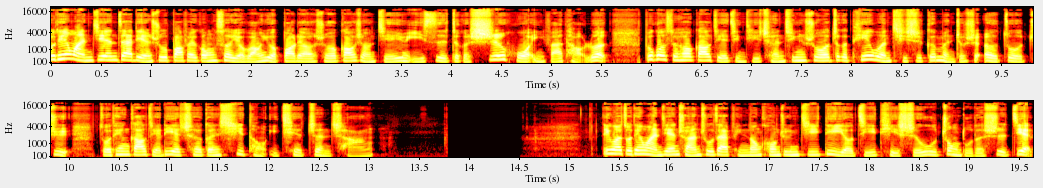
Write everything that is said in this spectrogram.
昨天晚间，在脸书报废公社，有网友爆料说，高雄捷运疑似这个失火，引发讨论。不过随后高捷紧急澄清说，这个贴文其实根本就是恶作剧。昨天高捷列车跟系统一切正常。另外，昨天晚间传出在屏东空军基地有集体食物中毒的事件，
